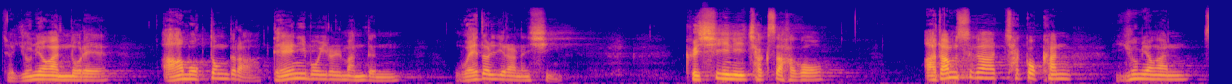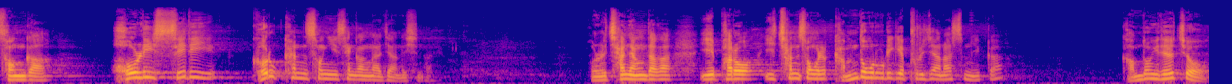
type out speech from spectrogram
저 유명한 노래 아목동들아 데니보이를 만든 웨덜리라는 시인 그 시인이 작사하고 아담스가 작곡한 유명한 성가 홀리 시리 거룩한 성이 생각나지 않으시나요? 오늘 찬양다가 이 바로 이 찬송을 감동으로 우리에게 부르지 않았습니까? 감동이 되었죠?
